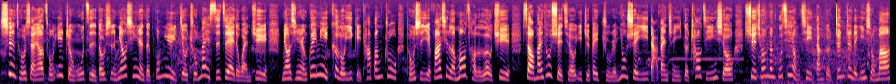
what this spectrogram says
试图想要从一整屋子都是喵星人的公寓救出麦斯最爱的玩具。喵星人闺蜜克洛伊给他帮助，同时也发现了猫草的乐趣。小白兔雪球一直被主人用睡衣打扮成一个超级英雄。雪球能鼓起勇气当个真正的英雄吗？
